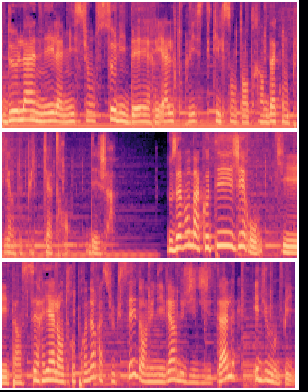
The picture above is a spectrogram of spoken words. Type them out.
De là naît la mission solidaire et altruiste qu'ils sont en train d'accomplir depuis 4 ans déjà. Nous avons d'un côté Jérôme, qui est un serial entrepreneur à succès dans l'univers du digital et du mobile.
